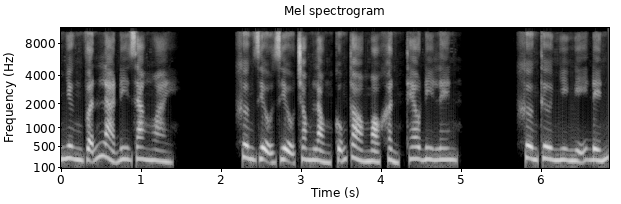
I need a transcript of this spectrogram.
nhưng vẫn là đi ra ngoài. Khương Diệu Diệu trong lòng cũng tò mò khẩn theo đi lên. Khương Thư Nhi nghĩ đến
